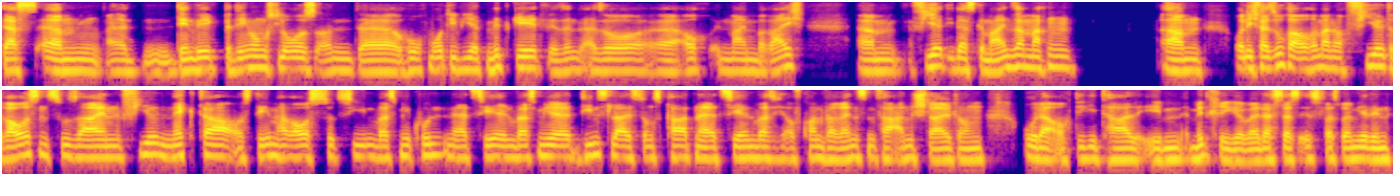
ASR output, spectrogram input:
das ähm, äh, den Weg bedingungslos und äh, hochmotiviert mitgeht. Wir sind also äh, auch in meinem Bereich ähm, vier, die das gemeinsam machen. Ähm, und ich versuche auch immer noch viel draußen zu sein, viel Nektar aus dem herauszuziehen, was mir Kunden erzählen, was mir Dienstleistungspartner erzählen, was ich auf Konferenzen, Veranstaltungen oder auch digital eben mitkriege, weil das das ist, was bei mir den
